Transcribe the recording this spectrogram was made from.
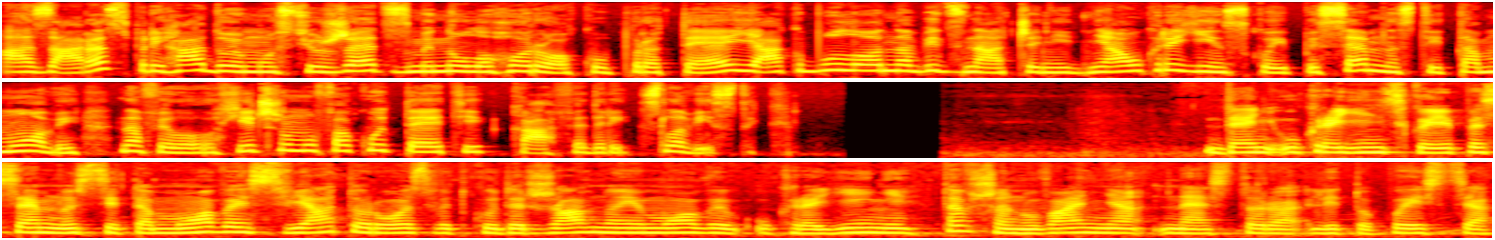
А зараз пригадуємо сюжет з минулого року про те, як було на відзначенні Дня української писемності та мови на філологічному факультеті кафедрі славістики. День української писемності та мови свято розвитку державної мови в Україні та вшанування Нестора Літописця,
